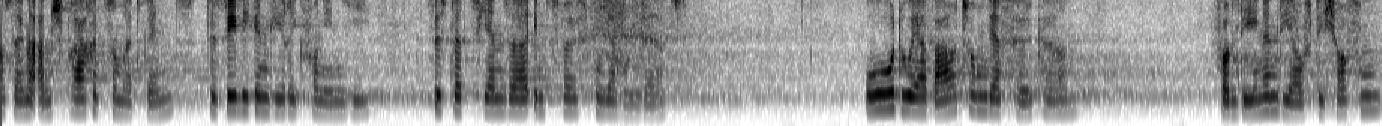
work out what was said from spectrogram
Aus seiner Ansprache zum Advent des seligen Gierig von Igny, Zisterzienser im 12. Jahrhundert. O du Erwartung der Völker, von denen, die auf dich hoffen,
